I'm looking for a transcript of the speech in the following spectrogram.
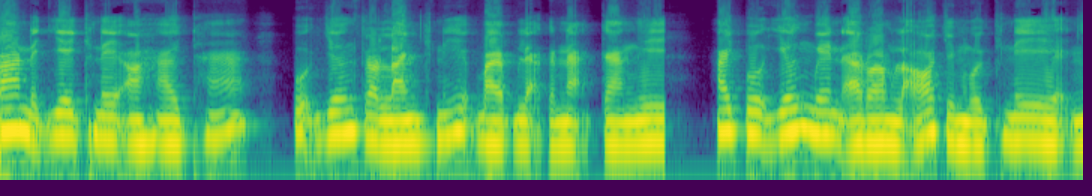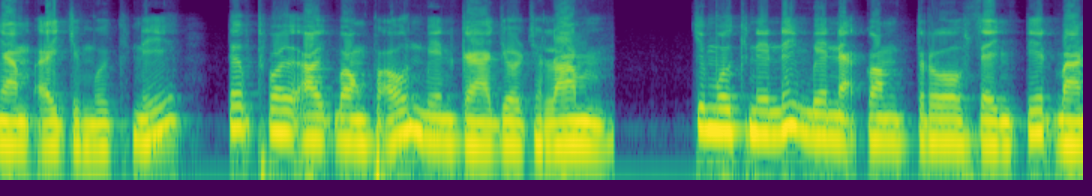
បាននិយាយគ្នាអស់ហើយថា ពួកយើងស្រឡាញ់គ្នាបែបលក្ខណៈការងារហើយពួកយើងមានអារម្មណ៍ល្អជាមួយគ្នាញ៉ាំអីជាមួយគ្នា ទើបធ្វើឲ្យបងប្អូនមានការយល់ច្រឡំជាមួយគ្នានេះមានអ្នកគ្រប់គ្រងផ្សេងទៀតបាន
